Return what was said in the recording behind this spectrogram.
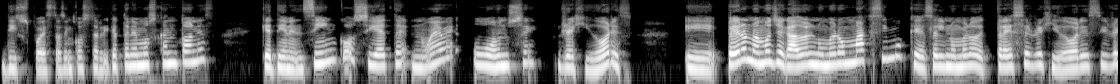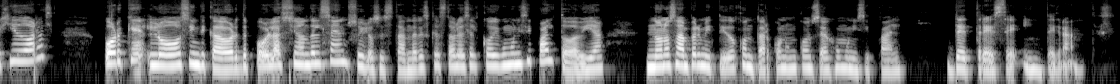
dispuestas. En Costa Rica tenemos cantones que tienen 5, 7, 9 u 11 regidores. Eh, pero no hemos llegado al número máximo, que es el número de 13 regidores y regidoras, porque los indicadores de población del censo y los estándares que establece el Código Municipal todavía no nos han permitido contar con un Consejo Municipal de 13 integrantes.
